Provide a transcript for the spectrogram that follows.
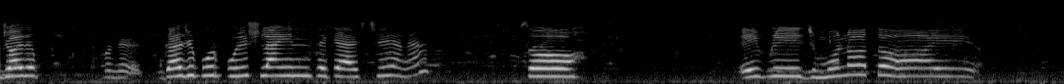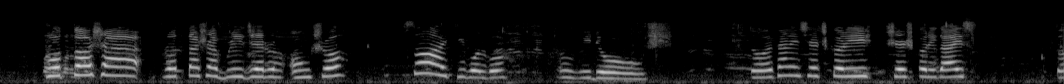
জয়দেব মানে গাজীপুর পুলিশ লাইন থেকে আসছি এনে। সো এই ব্রিজ মূলত হয় প্রত্যাশা প্রত্যাশা ব্রিজের অংশ। সো আর কি বলব ভিডিও তো এখানে শেষ করি শেষ করি গাইস তো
